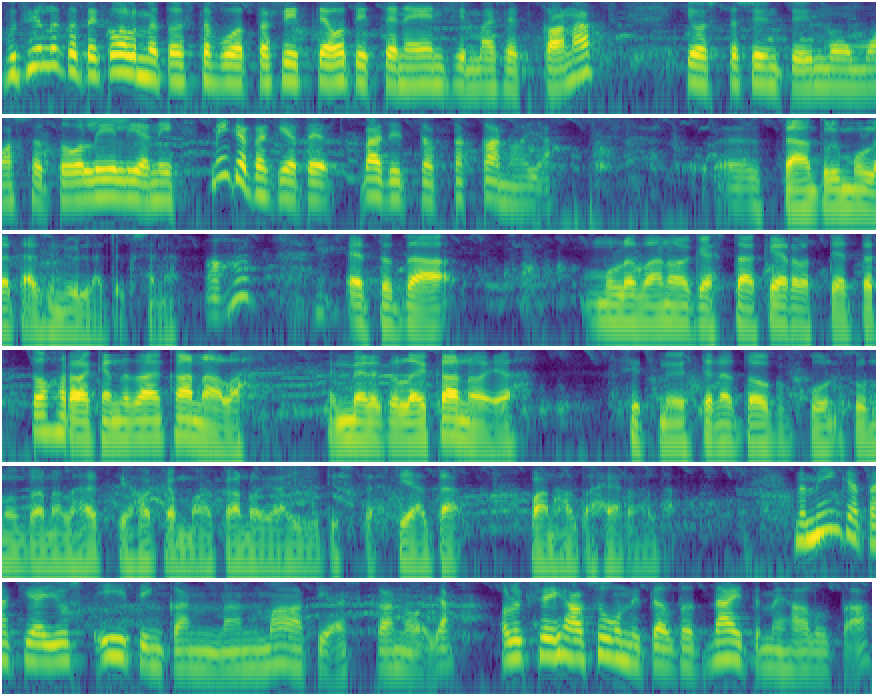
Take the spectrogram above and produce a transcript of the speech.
Mutta silloin kun te 13 vuotta sitten otitte ne ensimmäiset kanat, joista syntyi muun muassa tuo Lilja, niin minkä takia te päätitte ottaa kanoja? Tämä tuli mulle täysin yllätyksenä. Aha. Että tota, mulle vaan oikeastaan kerrottiin, että tuohon rakennetaan kanala ja meille tulee kanoja. Sitten me yhtenä toukokuun sunnuntaina lähdettiin hakemaan kanoja Iitistä, sieltä vanhalta herralta. No minkä takia just Iitin kannan maatiaiskanoja? Oliko se ihan suunniteltu, että näitä me halutaan?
